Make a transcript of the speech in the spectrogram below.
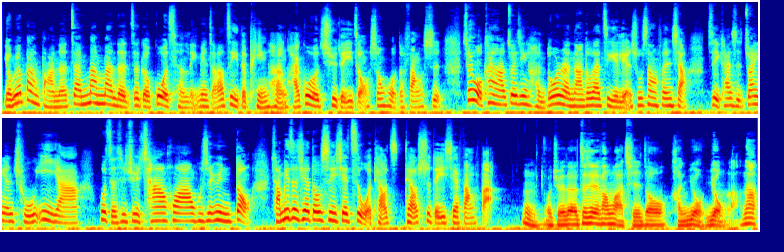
有没有办法呢，在慢慢的这个过程里面找到自己的平衡，还过得去的一种生活的方式。所以我看啊，最近很多人呢、都在自己的脸书上分享自己开始钻研厨艺呀，或者是去插花，或是运动，想必这些都是一些自我调调试的一些方法。嗯，我觉得这些方法其实都很有用啦。那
